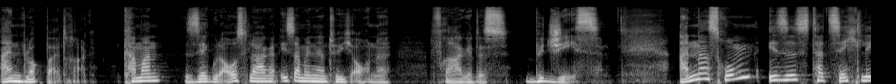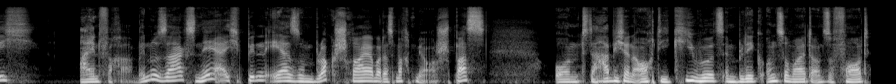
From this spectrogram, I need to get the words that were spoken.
ein Blogbeitrag. Kann man sehr gut auslagern, ist aber natürlich auch eine Frage des Budgets. Andersrum ist es tatsächlich einfacher. Wenn du sagst, nee, ich bin eher so ein Blogschreiber, das macht mir auch Spaß und da habe ich dann auch die Keywords im Blick und so weiter und so fort.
